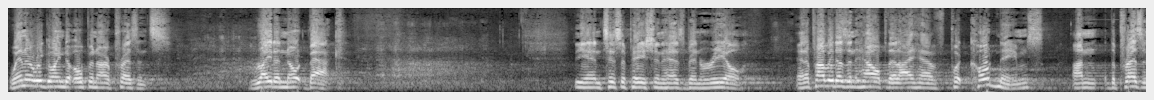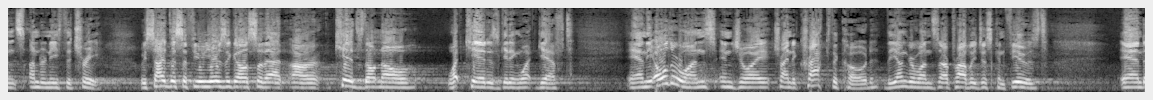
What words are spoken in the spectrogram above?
when are we going to open our presents? Write a note back. The anticipation has been real. And it probably doesn't help that I have put code names on the presents underneath the tree. We started this a few years ago so that our kids don't know what kid is getting what gift. And the older ones enjoy trying to crack the code. The younger ones are probably just confused. And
